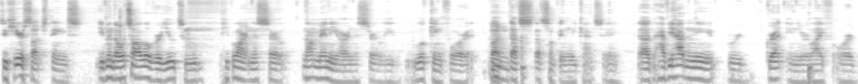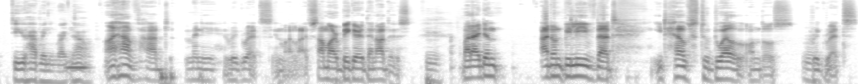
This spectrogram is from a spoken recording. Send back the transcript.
to hear such things. Even though it's all over YouTube, people aren't necessarily not many are necessarily looking for it. But mm. that's that's something we can't say. Uh, have you had any regret in your life, or do you have any right mm. now? I have had many regrets in my life. Some are bigger than others. Hmm. But I don't I don't believe that it helps to dwell on those mm. regrets.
